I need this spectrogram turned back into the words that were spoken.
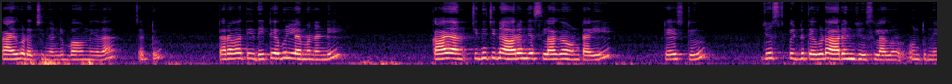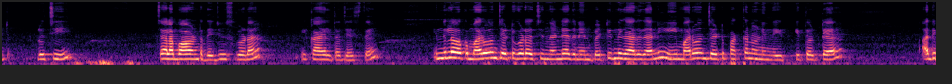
కాయ కూడా వచ్చిందండి బాగుంది కదా చెట్టు. తర్వాత ఇది టేబుల్ లెమన్ అండి. కాయ చిన్న చిన్న ఆరెంజెస్ లాగా ఉంటాయి టేస్ట్. జ్యూస్ పిండితే కూడా ఆరెంజ్ జ్యూస్ లాగా ఉంటుంది రుచి. చాలా బాగుంటుంది జ్యూస్ కూడా ఈ కాయలతో చేస్తే. ఇందులో ఒక మరువం చెట్టు కూడా వచ్చిందండి. అది నేను పెట్టింది కాదు కానీ మరువం చెట్టు పక్కన ఉండింది ఈ తొట్టె. అది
